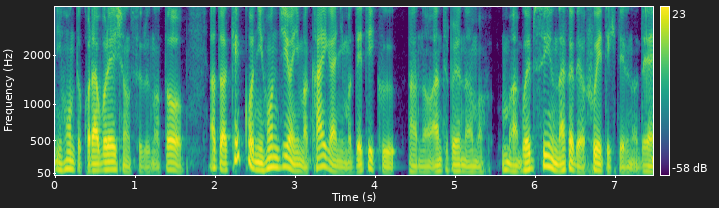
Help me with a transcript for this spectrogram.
日本とコラボレーションするのと、あとは結構日本人は今海外にも出ていく、あの、アントレプレナーも、まあ Web3 の中では増えてきてるので、や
